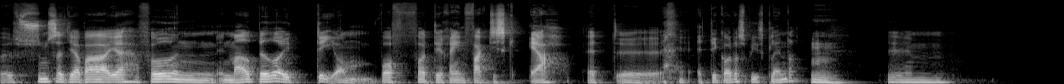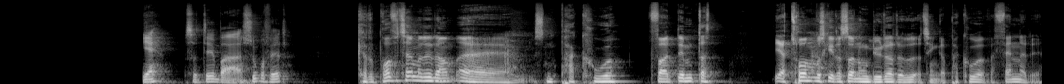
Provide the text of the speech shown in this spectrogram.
øh, synes, at jeg bare jeg har fået en, en meget bedre idé om, hvorfor det rent faktisk er, at, øh, at det er godt at spise planter. Mm. Øhm, ja, så det er bare super fedt. Kan du prøve at fortælle mig lidt om øh, sådan parkour? For dem, der... Jeg tror måske, der sidder nogle lytter derude og tænker, parkour, hvad fanden er det?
